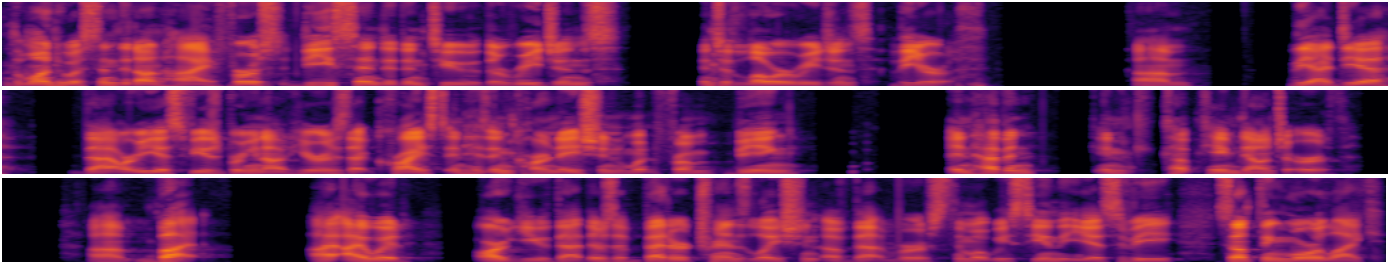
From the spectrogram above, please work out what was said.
the one who ascended on high first descended into the regions, into the lower regions, the earth. Um, the idea that our ESV is bringing out here is that Christ in his incarnation went from being in heaven and came down to earth. Um, but I, I would argue that there's a better translation of that verse than what we see in the ESV, something more like,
